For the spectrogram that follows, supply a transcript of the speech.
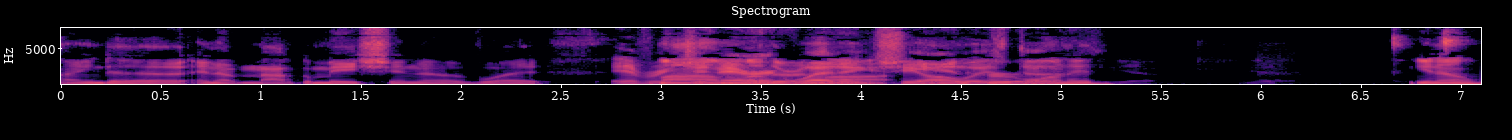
kind of an amalgamation of what Every Mom, generic wedding she always her does. wanted. you know.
